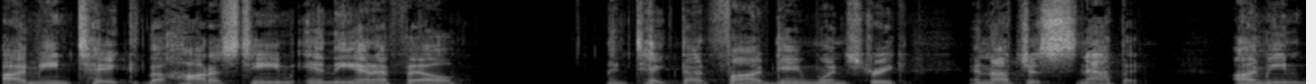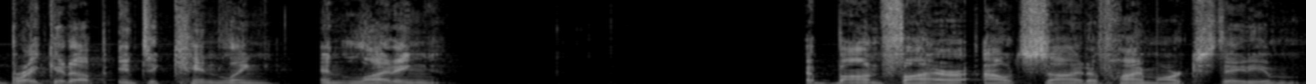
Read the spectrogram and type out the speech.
I mean, take the hottest team in the NFL and take that five game win streak and not just snap it. I mean, break it up into kindling and lighting a bonfire outside of Highmark Stadium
